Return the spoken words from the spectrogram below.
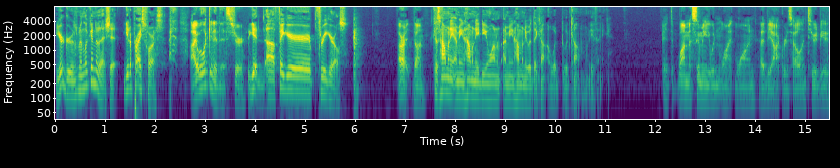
Your groomsmen look into that shit. Get a price for us. I will look into this. Sure. Get uh, figure three girls. All right, done. Because how many? I mean, how many do you want? I mean, how many would they come? Would would come? What do you think? It, well, I'm assuming you wouldn't want one. That'd be awkward as hell, and two would be.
